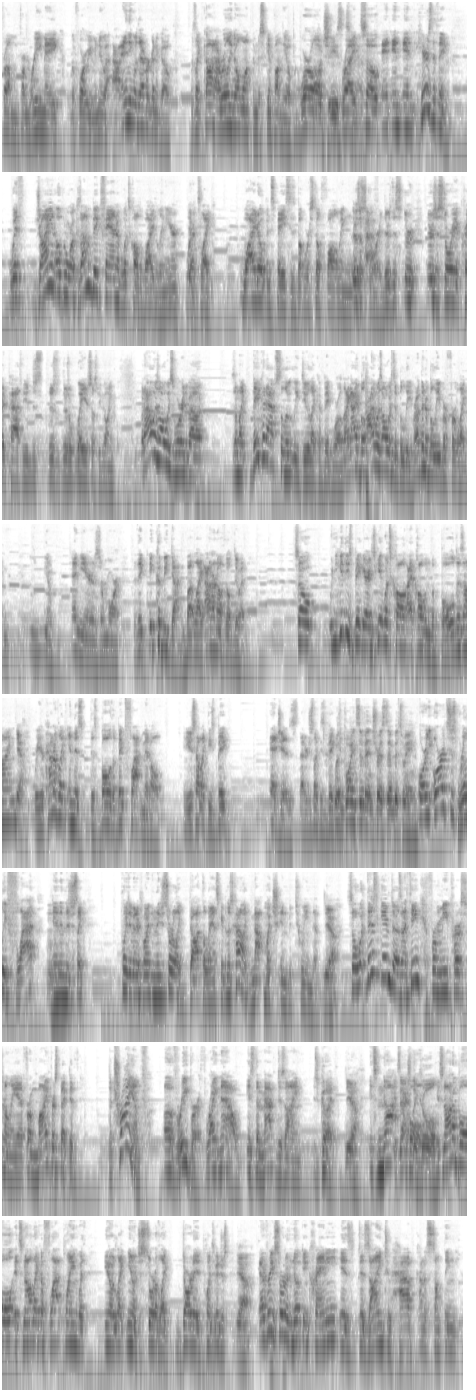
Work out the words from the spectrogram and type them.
from from remake before we even knew how anything was ever going to go. Was like, God, I really don't want them to skimp on the open world. Oh, Jesus, Right. man. So and and and here's the thing, with giant open world, because I'm a big fan of what's called wide linear, where Yeah. it's like wide open spaces, but we're still following There's the a path. story. There's a stor- there's a story, a crit path. You just there's there's a way you're supposed to be going. But I was always worried about because I'm like they could absolutely do like a big world. Like I I was always a believer. I've been a believer for like you know ten years or more. They, it could be done, but like I don't know if they'll do it. So when you get these big areas, you get what's called I call them the bowl design. Yeah. Where you're kind of like in this this bowl with a big flat middle, and you just have like these big edges that are just like these big with points of interest in between. or you, or it's just really flat, and mm-hmm. then there's just like points of interest, and they just sort of like dot the landscape, and there's kind of like not much in between them. Yeah. So what this game does, and I think for me personally, uh, from my perspective, the triumph of Rebirth right now is the map design is good. Yeah. It's not. It's actually bowl. cool. It's not a bowl. It's not like a flat plane with you know like you know just sort of like darted points of interest Yeah. every sort of nook and cranny is designed to have kind of something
